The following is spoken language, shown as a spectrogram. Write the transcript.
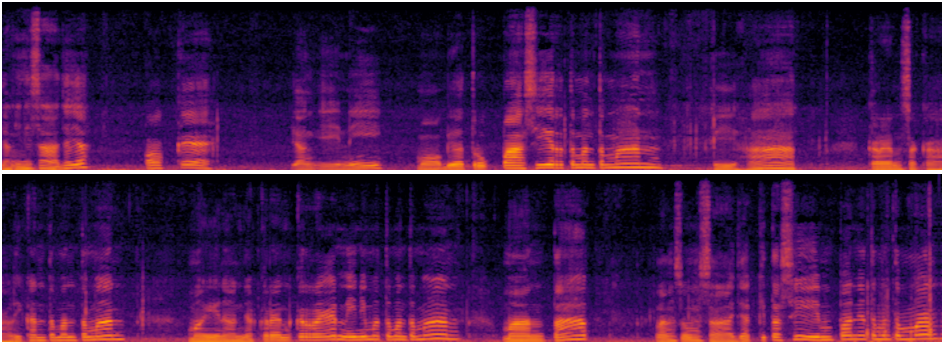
Yang ini saja ya. Oke. Yang ini mobil truk pasir teman-teman. Lihat. Keren sekali kan teman-teman. Mainannya keren-keren ini mah teman-teman. Mantap. Langsung saja kita simpan ya teman-teman.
